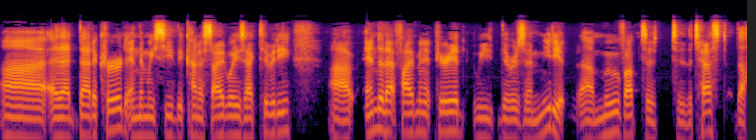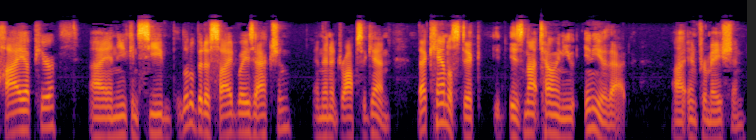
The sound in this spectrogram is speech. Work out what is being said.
that that occurred, and then we see the kind of sideways activity. Uh, end of that five minute period, we an immediate uh, move up to, to the test, the high up here, uh, and you can see a little bit of sideways action, and then it drops again. That candlestick is not telling you any of that uh, information.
